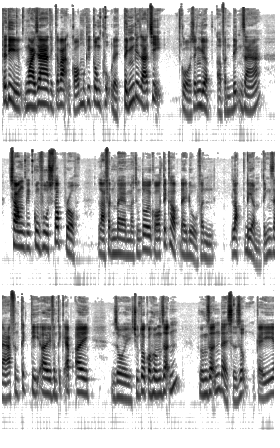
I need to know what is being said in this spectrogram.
Thế thì ngoài ra thì các bạn có một cái công cụ để tính cái giá trị của doanh nghiệp ở phần định giá trong cái Kung Fu Stop Pro là phần mềm mà chúng tôi có tích hợp đầy đủ phần lọc điểm tính giá, phân tích TA, phân tích FA rồi chúng tôi có hướng dẫn hướng dẫn để sử dụng cái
